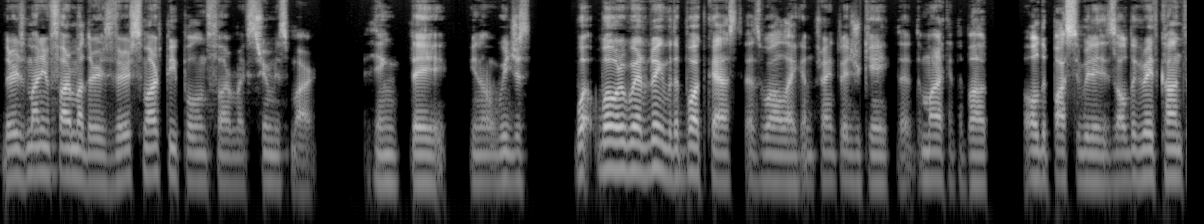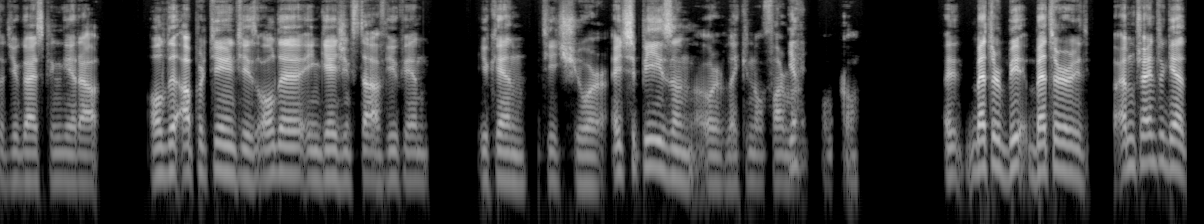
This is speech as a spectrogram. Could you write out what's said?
there is money in pharma. There is very smart people in pharma, extremely smart. I think they, you know, we just what what we're doing with the podcast as well. Like I'm trying to educate the, the market about all the possibilities, all the great content you guys can get out, all the opportunities, all the engaging stuff you can you can teach your HCPs and or like you know pharma. Yeah. Better be better. I'm trying to get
